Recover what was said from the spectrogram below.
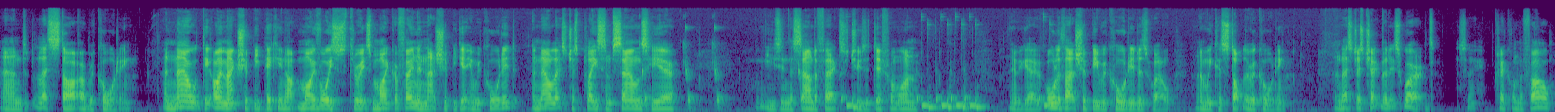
and let's start a recording. And now the iMac should be picking up my voice through its microphone and that should be getting recorded. And now let's just play some sounds here using the sound effects, choose a different one. There we go. All of that should be recorded as well. And we can stop the recording. And let's just check that it's worked. So click on the file.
